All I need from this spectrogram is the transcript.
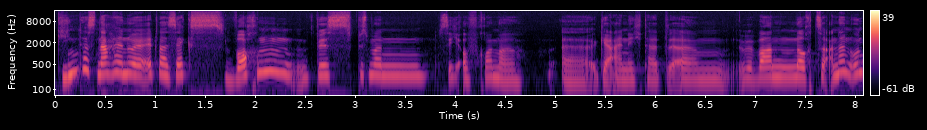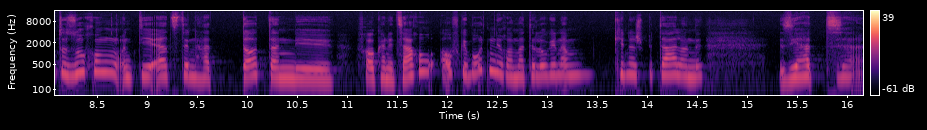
ging das nachher nur etwa sechs Wochen, bis, bis man sich auf Rheuma äh, geeinigt hat. Ähm, wir waren noch zu anderen Untersuchungen und die Ärztin hat dort dann die Frau Canizaro aufgeboten, die Rheumatologin am Kinderspital und sie hat äh,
